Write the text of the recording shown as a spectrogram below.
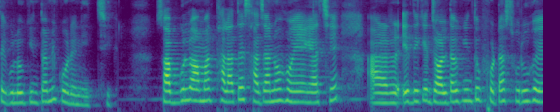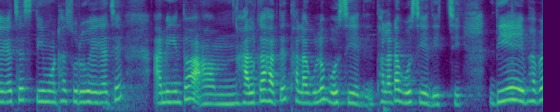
সেগুলোও কিন্তু আমি করে নিচ্ছি। সবগুলো আমার থালাতে সাজানো হয়ে গেছে। আর এদিকে জলটাও কিন্তু ফোটা শুরু হয়ে গেছে, স্টিম ওঠা শুরু হয়ে গেছে। আমি কিন্তু হালকা হাতে থালাগুলো বসিয়ে দিই থালাটা বসিয়ে দিচ্ছি। দিয়ে এভাবে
